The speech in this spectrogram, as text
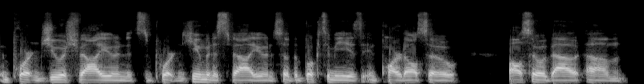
important Jewish value and it's important humanist value. And so the book to me is in part also also about um,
